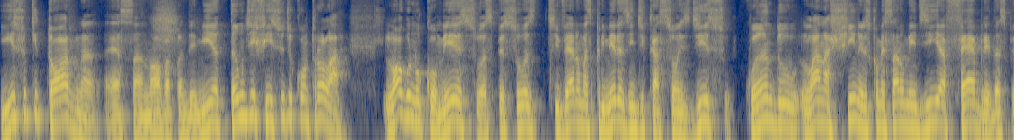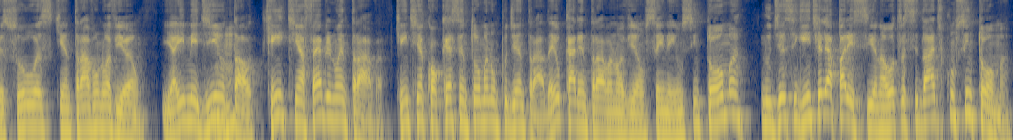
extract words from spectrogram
E isso que torna essa nova pandemia tão difícil de controlar. Logo no começo, as pessoas tiveram umas primeiras indicações disso quando lá na China eles começaram a medir a febre das pessoas que entravam no avião. E aí mediam uhum. tal. Quem tinha febre não entrava. Quem tinha qualquer sintoma não podia entrar. Daí o cara entrava no avião sem nenhum sintoma. No dia seguinte ele aparecia na outra cidade com sintoma.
